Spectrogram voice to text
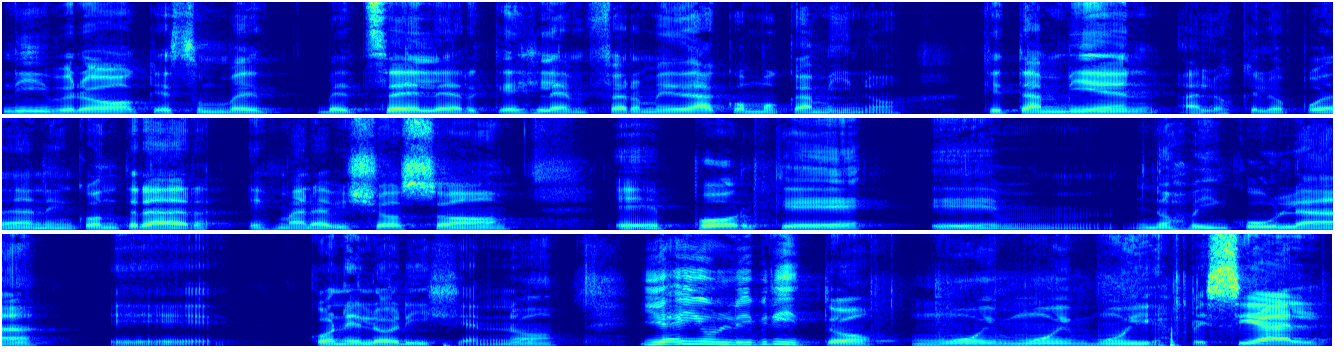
libro que es un bestseller, que es La enfermedad como camino, que también a los que lo puedan encontrar es maravilloso eh, porque Em, nos vincula eh, con el origen, ¿no? Y hay un librito muy, muy, muy especial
